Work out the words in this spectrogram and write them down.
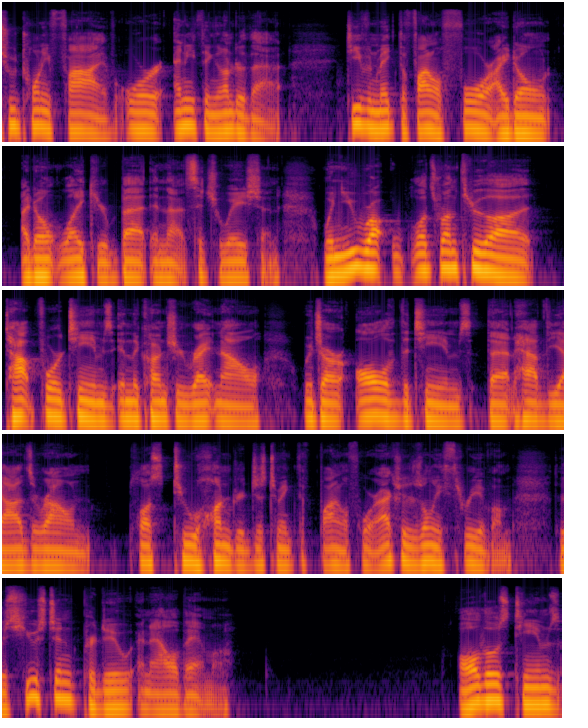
225, or anything under that to even make the Final Four, I don't I don't like your bet in that situation. When you let's run through the top four teams in the country right now, which are all of the teams that have the odds around plus 200 just to make the final four. Actually, there's only three of them there's Houston, Purdue, and Alabama. All those teams,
